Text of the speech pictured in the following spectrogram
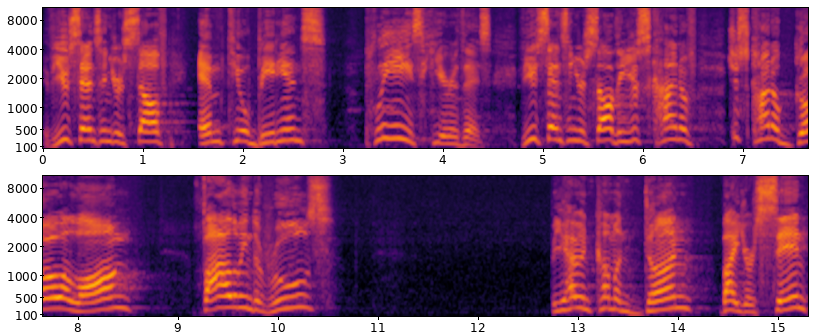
If you sense in yourself empty obedience, please hear this. If you sense in yourself that you just kind of just kind of go along following the rules, but you haven't come undone by your sin,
